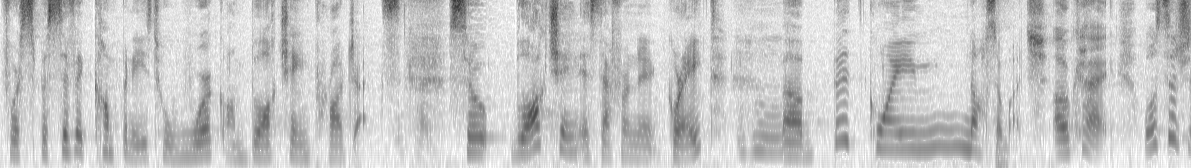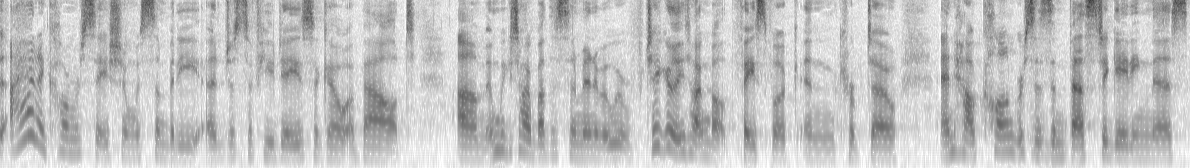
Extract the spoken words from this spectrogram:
for specific companies to work on blockchain projects. Okay. So blockchain is definitely great, Mm-hmm. uh, Bitcoin not so much. Okay. Well, it's interesting. I had a conversation with somebody uh, just a few days ago about, um, and we can talk about this in a minute, but we were particularly talking about Facebook and crypto and how Congress is investigating this.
